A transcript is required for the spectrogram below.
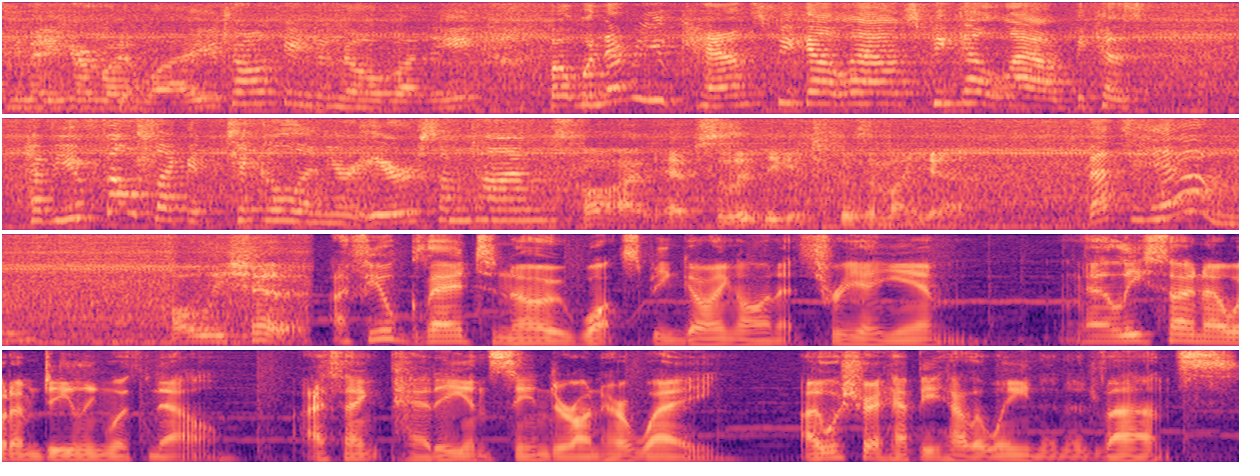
anybody here going, why are you talking to nobody? But whenever you can speak out loud, speak out loud because have you felt like a tickle in your ear sometimes? Oh, I absolutely get tickles in my ear. That's him. Holy shit. I feel glad to know what's been going on at 3 a.m. At least I know what I'm dealing with now. I thank Patti and send her on her way. I wish her a happy Halloween in advance.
